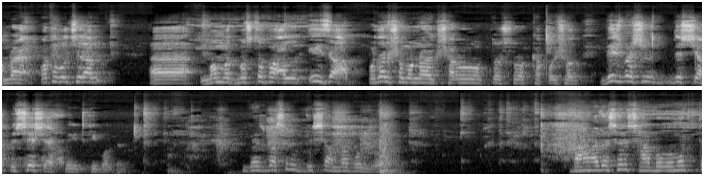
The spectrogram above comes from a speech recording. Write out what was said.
আমরা কথা বলছিলাম মোহাম্মদ মোস্তফা আল ইজাব প্রধান সমন্বয়ক সার্বভৌমত্ব সুরক্ষা পরিষদ। দেশবাসীর উদ্দেশ্যে আপনি শেষ এক মিনিট কি বলবেন? দেশবাসীর উদ্দেশ্যে আমরা বলব বাংলাদেশের সার্বভৌমত্ব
